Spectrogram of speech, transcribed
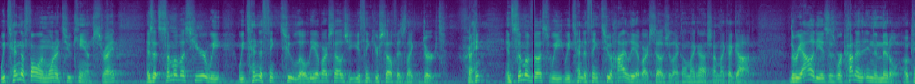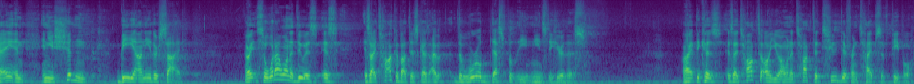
we tend to fall in one or two camps, right? Is that some of us here, we, we tend to think too lowly of ourselves. You, you think yourself as like dirt, right? And some of us, we, we tend to think too highly of ourselves. You're like, oh my gosh, I'm like a God. The reality is, is we're kind of in the middle, okay? And, and you shouldn't be on either side. All right, so what I want to do is, is as I talk about this, guys, I, the world desperately needs to hear this. All right, because as I talk to all you, I want to talk to two different types of people.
